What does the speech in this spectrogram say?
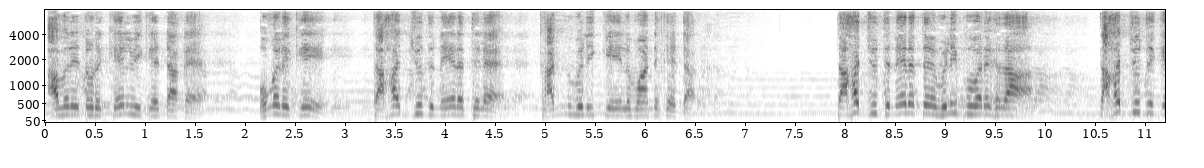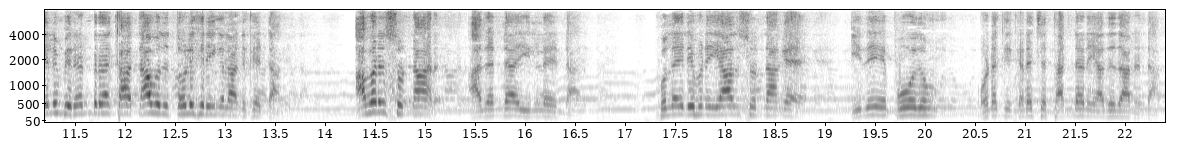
அவர்கிட்ட ஒரு கேள்வி கேட்டாங்க. உங்களுக்கு தஹஜுத் நேரத்துல கண் விழிக்க இயலுமான்னு கேட்டாங்க. தஹஜுத் நேரத்துல விழிப்பு வருகிறதா? தஹஜுத் கிளம்பி ரெண்டு ரக்காத்தாவது தொழுகிறீங்களான்னு கேட்டாங்க. அவர் சொன்னார் அதண்டா இல்லை என்றார் புலைலிபனை யார் சொன்னாங்க இதே போதும் உனக்கு கிடைச்ச தண்டனை அதுதான் என்றார்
